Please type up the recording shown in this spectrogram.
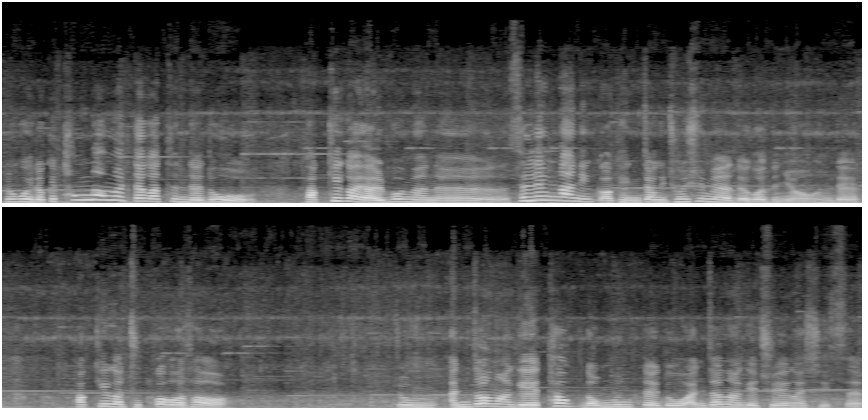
그리고 이렇게 턱 넘을 때 같은데도 바퀴가 얇으면은 슬림 나니까 굉장히 조심해야 되거든요. 근데 바퀴가 두꺼워서 좀 안전하게 턱 넘을 때도 안전하게 주행할 수 있어요.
